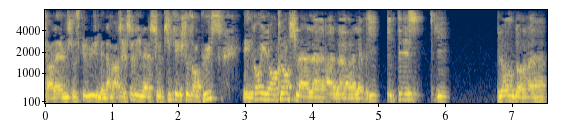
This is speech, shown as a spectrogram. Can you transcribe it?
la même chose que lui, mais Lamar Jackson, il a ce petit quelque chose en plus. Et quand il enclenche la, la, vitesse, il entre dans la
